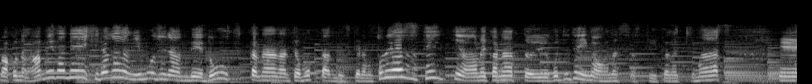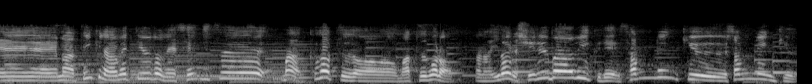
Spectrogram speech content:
まあ、この飴がね、ひらがな2文字なんで、どうすっかななんて思ったんですけども、とりあえず天気の飴かなということで、今お話しさせていただきます。えー、まあ、天気の飴っていうとね、先日、まあ、9月の末頃、あの、いわゆるシルバーウィークで3連休、3連休、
